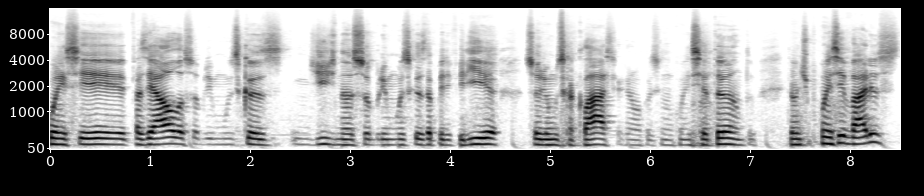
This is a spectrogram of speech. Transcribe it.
conhecer, fazer aula sobre músicas indígenas, sobre músicas da periferia, sobre música clássica, que era uma coisa que eu não conhecia tanto. Então, tipo, conhecer várias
